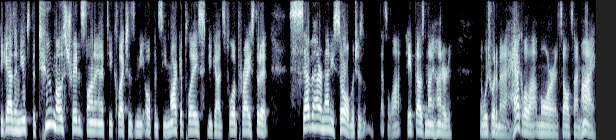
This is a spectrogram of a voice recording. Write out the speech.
DeGods and y00ts, the two most traded Solana NFT collections in the OpenSea marketplace. DeGods floor price stood at 790 SOL, which is that's a lot, 8,900, which would have been a heck of a lot more at its all-time high.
